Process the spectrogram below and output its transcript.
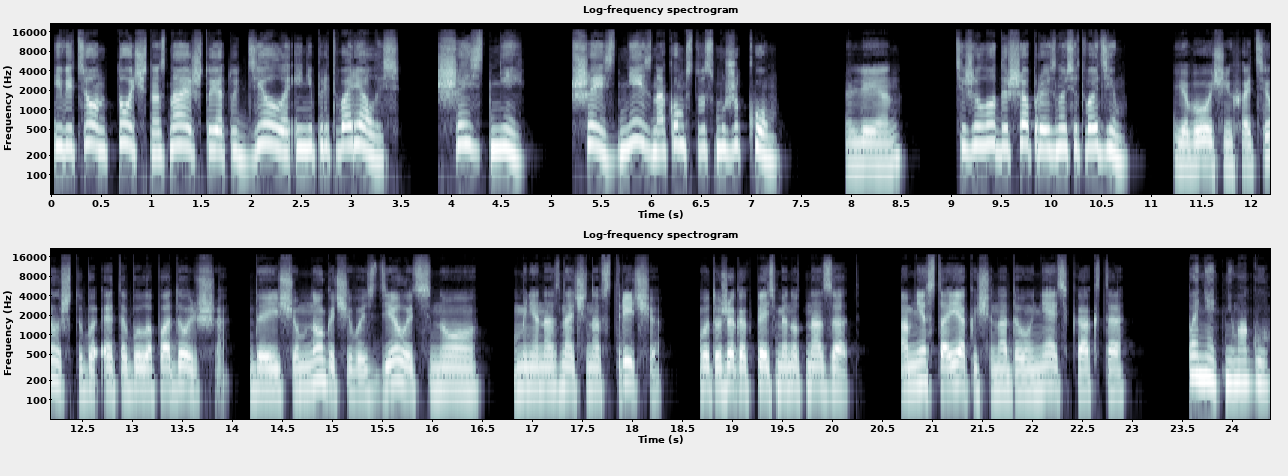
И ведь он точно знает, что я тут делала и не притворялась. Шесть дней. Шесть дней знакомства с мужиком. «Лен», — тяжело дыша произносит Вадим. Я бы очень хотел, чтобы это было подольше. Да еще много чего сделать, но у меня назначена встреча, вот уже как пять минут назад. А мне стояк еще надо унять как-то. Понять не могу.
